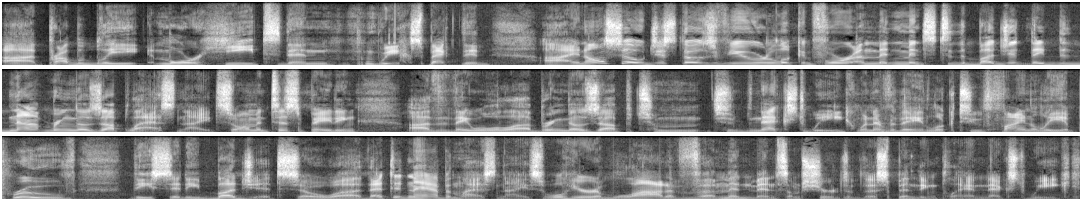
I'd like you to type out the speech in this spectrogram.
Uh, probably more heat than we expected. Uh, and also, just those of you who are looking for amendments to the budget, they did not bring those up last night. So I'm anticipating uh, that they will uh, bring those up to to next week whenever they look to finally approve the city budget. So uh, that didn't happen last night. So we'll hear a lot of amendments, I'm sure, to the spending plan next week.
